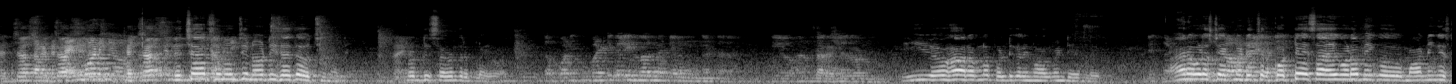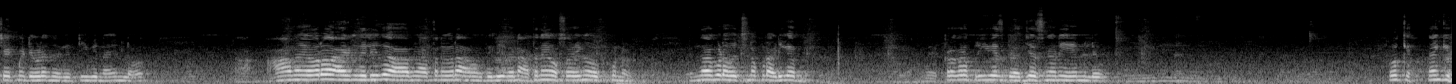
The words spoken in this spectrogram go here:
హెచ్ఆర్సీ సార్, అంటే time warning. ఏమైనా హెచ్ఆర్సీ హెచ్ఆర్సీ నుంచి నోటీస్ అయితే వచ్చిందండి. ట్వంటీ సెవెంత్ రిప్లై ఇవ్వాలి సో పొలిటికల్ ఇన్వాల్వ్మెంట్ ఏమైనా ఉందంటారా ఈ వ్యవహారం ఈ వ్యవహారంలో పొలిటికల్ ఇన్వాల్వ్మెంట్ ఏం లేదు. ఆయన కూడా స్టేట్మెంట్ ఇచ్చారు. కొట్టే సాయి కూడా మీకు మార్నింగే స్టేట్మెంట్ ఇవ్వడం జరిగింది టీవీ నైన్లో ఆమె ఎవరో ఆయనకు తెలియదు ఆమె అతను ఎవరో ఆమెకు తెలియదు అని అతనే స్వయంగా ఒప్పుకున్నాడు. ఇందాక కూడా వచ్చినప్పుడు అడిగాం. మేము. ఎక్కడ కూడా ప్రీవియస్ గ్రడ్జెస్ కానీ ఏమి లేవు. ఓకే థ్యాంక్ యూ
